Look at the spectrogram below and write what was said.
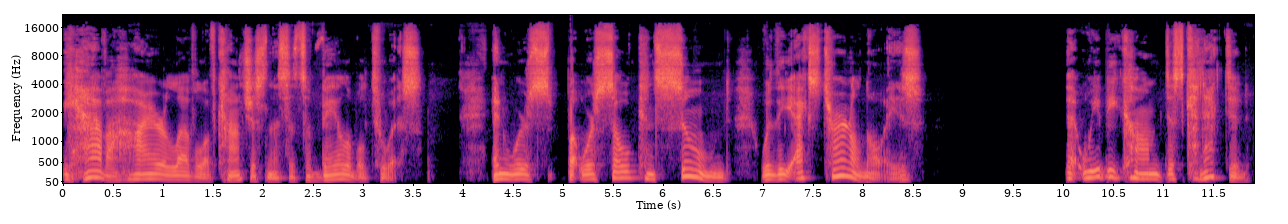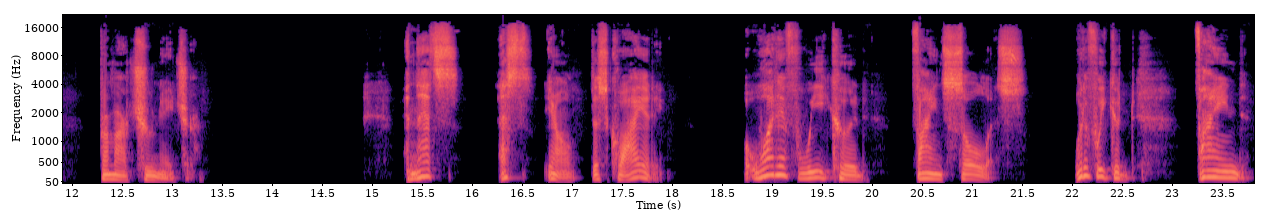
we have a higher level of consciousness that's available to us. And we're, but we're so consumed with the external noise that we become disconnected from our true nature. And that's, that's, you know, disquieting. But what if we could find solace? What if we could find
